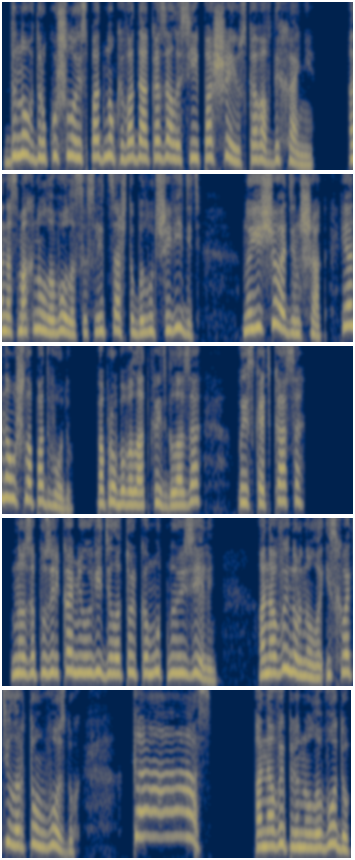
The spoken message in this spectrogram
Дно вдруг ушло из-под ног, и вода оказалась ей по шею, сковав дыхание. Она смахнула волосы с лица, чтобы лучше видеть, но еще один шаг, и она ушла под воду. Попробовала открыть глаза, поискать касса, но за пузырьками увидела только мутную зелень. Она вынурнула и схватила ртом воздух. «Кас!» Она выплюнула воду,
